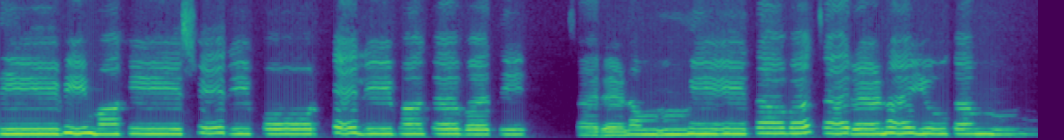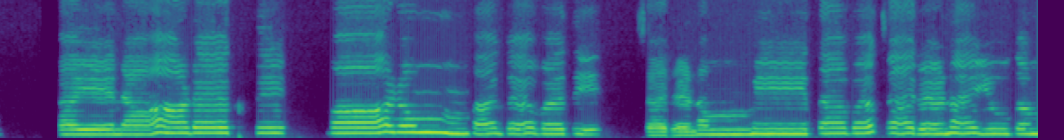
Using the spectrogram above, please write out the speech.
ദേവി മഹേശ്വരി പോർക്കലി ഭഗവതി. ശരണം മേ തവ ചരണയുഗം കയനാടത്തെ വാഴും ഭഗവതി ശരണം മേ തവ ചരണയുഗം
